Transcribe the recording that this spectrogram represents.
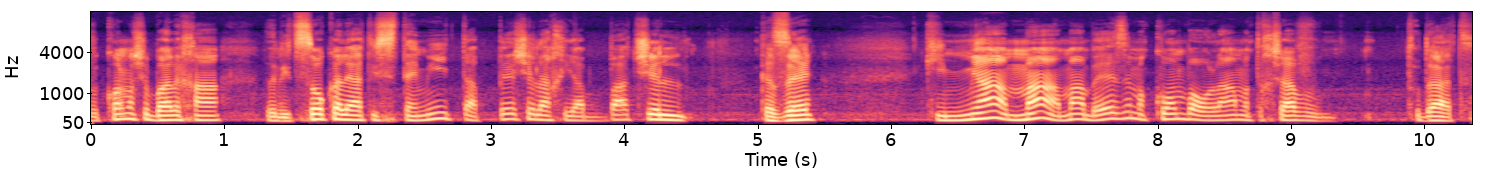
וכל מה שבא לך זה לצעוק עליה, תסתמי את הפה שלך, יא בת של כזה. כי מה, מה, מה, באיזה מקום בעולם את עכשיו, את יודעת,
